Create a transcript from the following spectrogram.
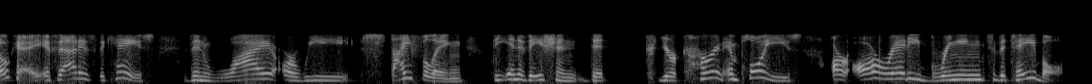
okay if that is the case then why are we stifling the innovation that your current employees are already bringing to the table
